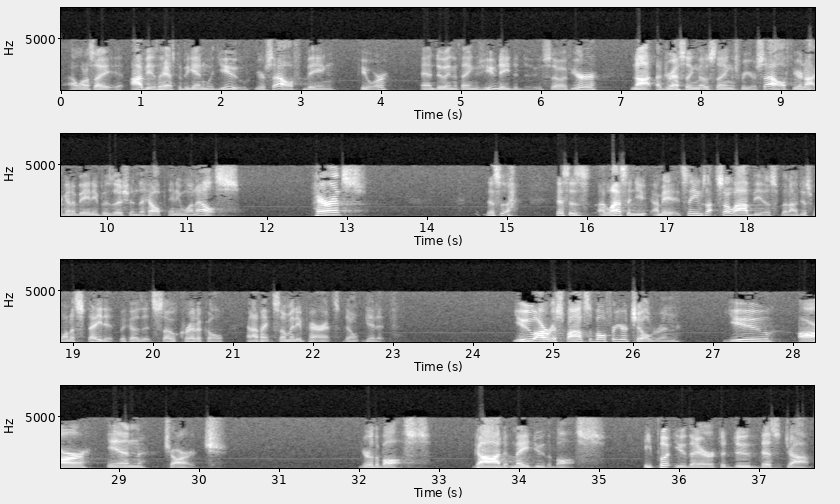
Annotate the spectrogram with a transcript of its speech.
I want to say it obviously has to begin with you, yourself, being pure and doing the things you need to do. So if you're not addressing those things for yourself, you're not going to be in any position to help anyone else. Parents, this is this is a lesson you, I mean, it seems so obvious, but I just want to state it because it's so critical, and I think so many parents don't get it. You are responsible for your children. You are in charge. You're the boss. God made you the boss. He put you there to do this job.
